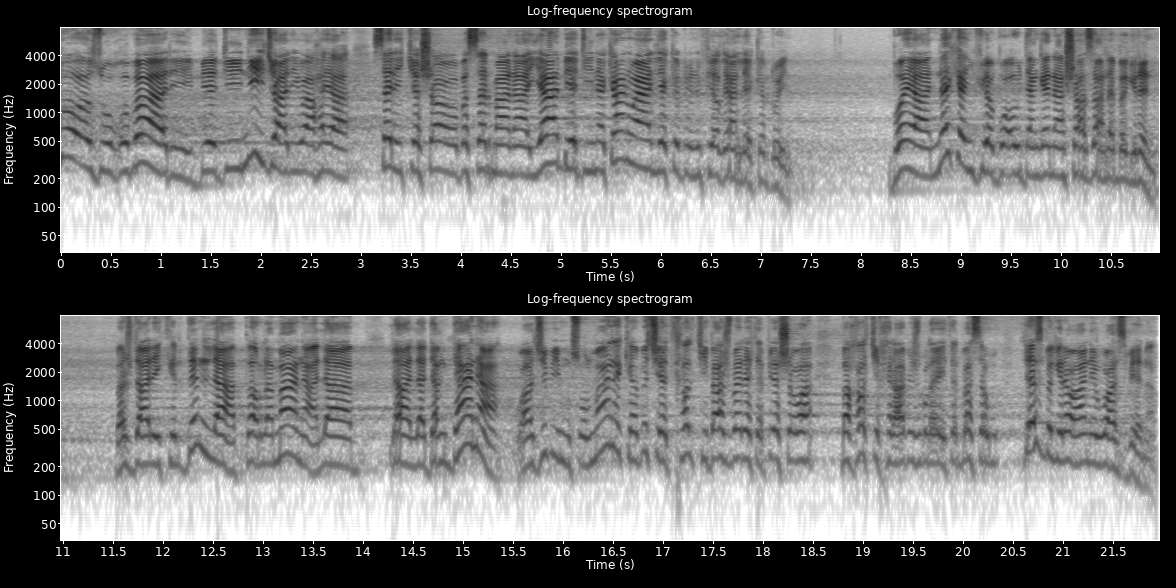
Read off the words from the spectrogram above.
تۆز و غوباری بێدینی جاری وا هەیە سەری کێشاوە بەسەرمانە یا بێدینەکان وایان لێکردوین و فێڵیان لێکردوین بۆیە نەکەن گوێ بۆ ئەو دەنگە ناشازانە بگرن، بەشداریکردن لە پەرلەمانە، لە دەنگدانە، واجبی موسڵمانە کە بچێت خەڵکی باش بەرێتە پێشەوە، بە خەڵکی خراپیش بڵێ ئیتر بەسە و دەست بگرە وانێ واز بێنە.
